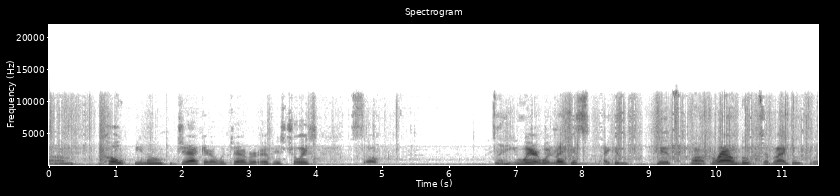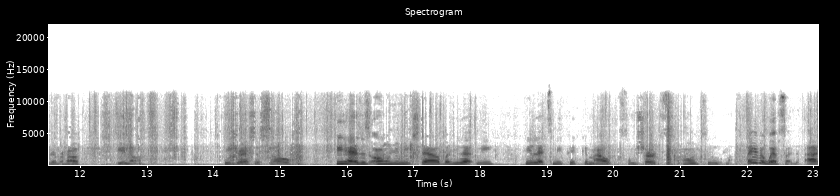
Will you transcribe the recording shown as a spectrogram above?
um, coat you know jacket or whichever of his choice so he can wear it with like his like his his uh, brown boots or black boots whatever how you know he dresses so he has his own unique style but he let me he lets me pick him out some shirts onto my favorite website I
